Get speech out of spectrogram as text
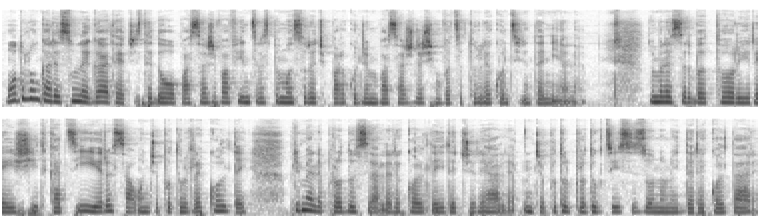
Modul în care sunt legate aceste două pasaje va fi înțeles pe măsură ce parcurgem pasajele și învățăturile conținute în ele. Numele sărbătorii reieșit ca țir sau începutul recoltei, primele produse ale recoltei de cereale, începutul producției sezonului de recoltare,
